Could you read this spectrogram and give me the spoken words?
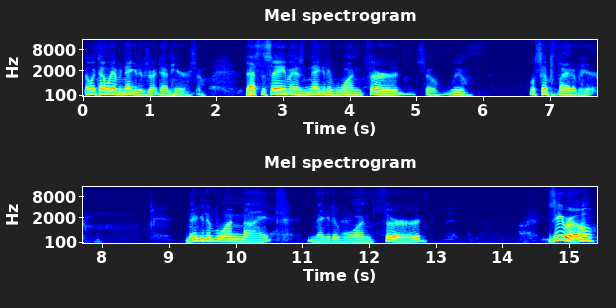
The only time we have a negative is right down here. So that's the same as negative 1 third. So we'll We'll simplify it over here. Negative one ninth, negative one third, zero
